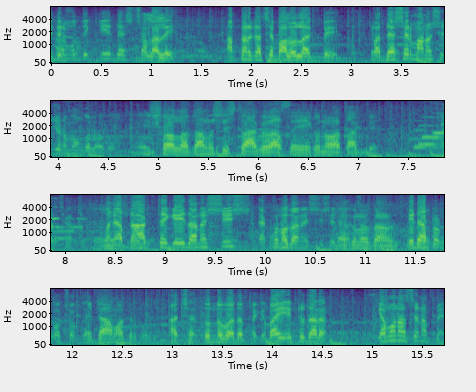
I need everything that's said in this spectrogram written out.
এদের মধ্যে কে দেশ চালালে? আপনার কাছে ভালো লাগবে? বা দেশের মানুষের জন্য মঙ্গল হবে? ইনশাল্লাহ দানুশিস তো আগে আছে এখনও থাকবে। আচ্ছা মানে আপনার আগ থেকেই দানের শীষ এখনও দানের শীষে এখনও দানুশ এটা আপনার পছন্দ? এটা আমাদের পছন্দ। আচ্ছা ধন্যবাদ আপনাকে। ভাই একটু দাঁড়ান। কেমন আছেন আপনি?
